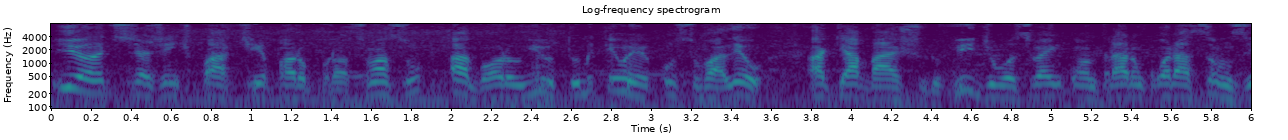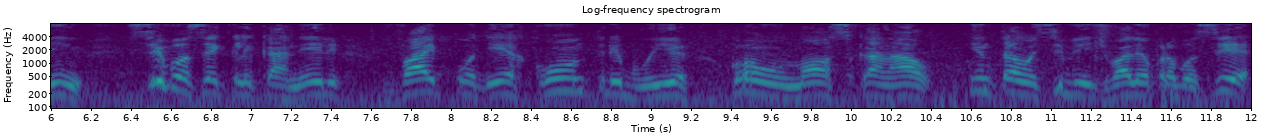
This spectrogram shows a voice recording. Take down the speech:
E antes de a gente partir para o próximo assunto, agora o YouTube tem um recurso valeu. Aqui abaixo do vídeo você vai encontrar um coraçãozinho. Se você clicar nele, vai poder contribuir com o nosso canal. Então, esse vídeo valeu para você?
